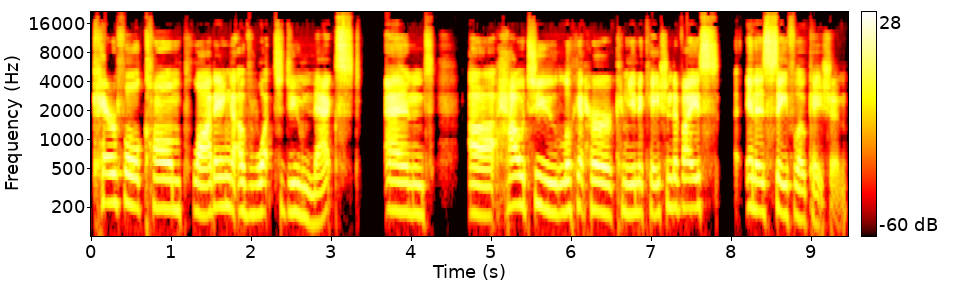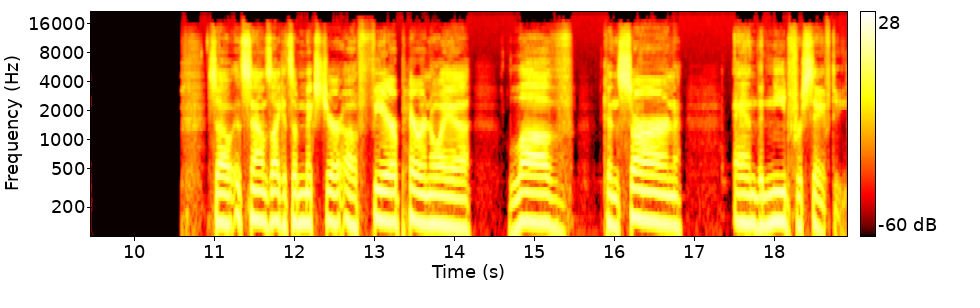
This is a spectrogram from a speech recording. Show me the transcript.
careful calm plotting of what to do next and uh how to look at her communication device in a safe location. So, it sounds like it's a mixture of fear, paranoia, love, concern, and the need for safety.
